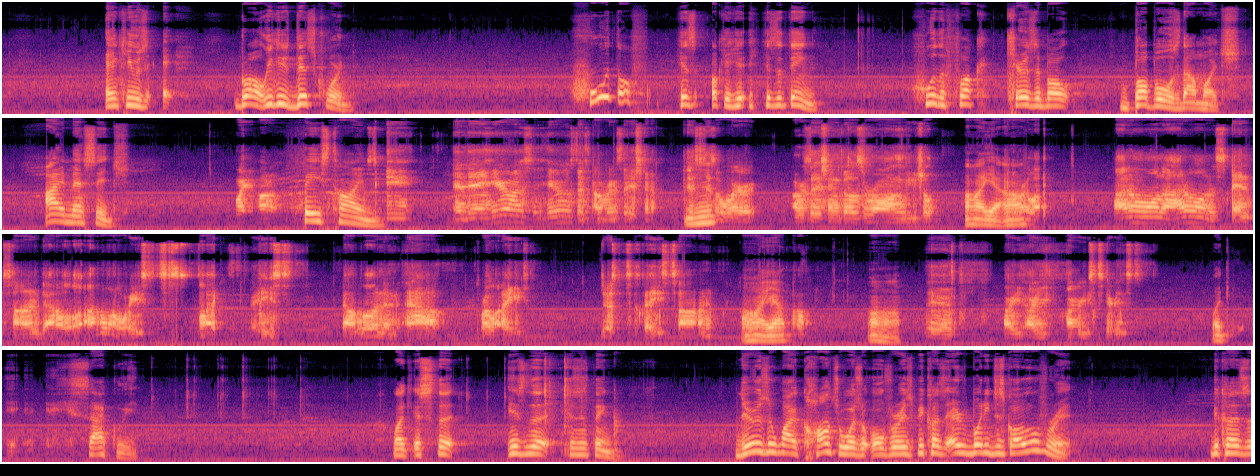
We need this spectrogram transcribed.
and you can use eh, bro you can use discord who the f- his okay here's the thing who the fuck cares about bubbles that much iMessage Wait, hold on. FaceTime And then here was here was the conversation. This Mm-hmm. is where conversation goes wrong usually. uh yeah People are uh like, I don't want to. I don't want to spend time download. I don't want to waste like space downloading an app for like just FaceTime. Uh-huh, yeah. uh-huh Dude, are you are you are you serious? Like, exactly. Like, it's the, here's the, here's the thing. The reason why console wars are over is because everybody just got over it. Because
